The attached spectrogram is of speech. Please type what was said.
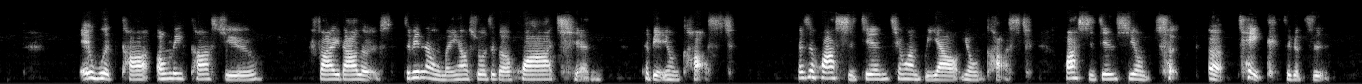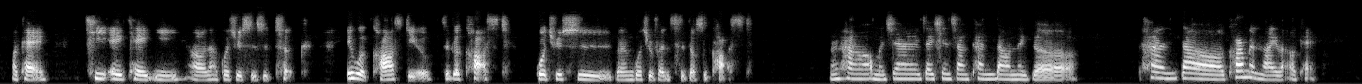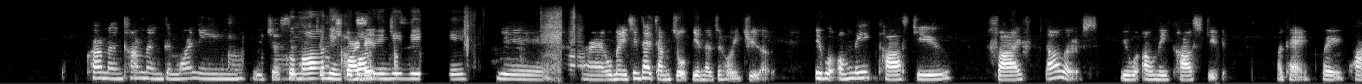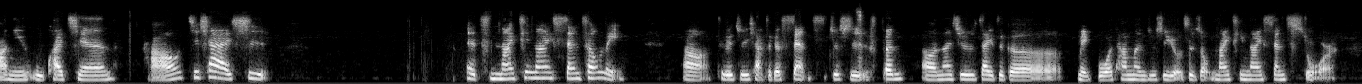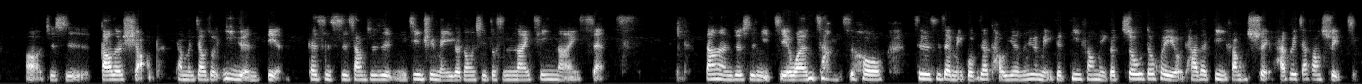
It would cost only cost you five dollars。这边呢，我们要说这个花钱，特别用 cost。但是花时间千万不要用 cost，花时间是用 take 呃 take 这个字 ，OK，T A K E 啊，那过去式是 took。It would cost you 这个 cost 过去式跟过去分词都是 cost。很好，我们现在在线上看到那个看到 Carmen 来了，OK。Carmen, Carmen, good morning. We just good morning, good morning, Lily. 耶，哎，我们已经在讲左边的最后一句了。It will only cost you five dollars. It will only cost you. OK，会花你五块钱。好，接下来是 It's ninety nine cents only. 啊，这个注意一下，这个 cents 就是分啊，那就是在这个美国，他们就是有这种 ninety nine cent store。哦，就是 dollar shop，他们叫做一元店，但是事实上就是你进去每一个东西都是 ninety nine cents。 当然，就是你结完账之后，这个是在美国比较讨厌的，因为每个地方每个州都会有它的地方税，还会加上税金。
